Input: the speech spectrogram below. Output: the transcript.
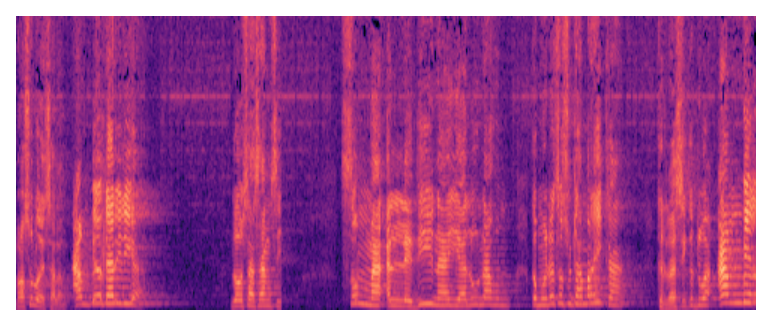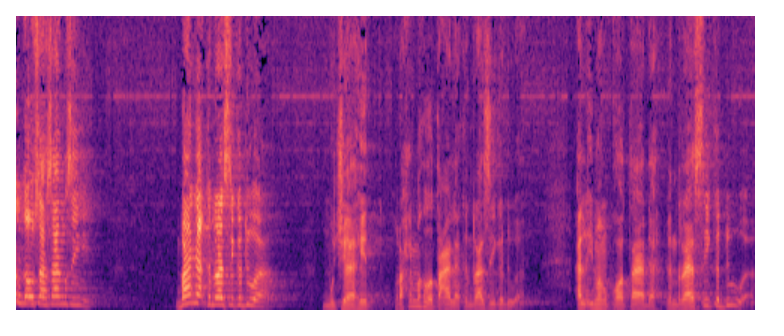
Rasulullah SAW, ambil dari dia. Gak usah sanksi. Summa alladhina yalunahum. Kemudian sesudah mereka, generasi kedua, ambil gak usah sanksi. Banyak generasi kedua, Mujahid rahimahullah taala generasi kedua. Al Imam Qatadah generasi kedua.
